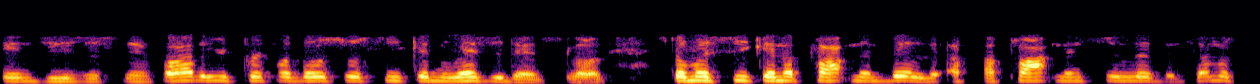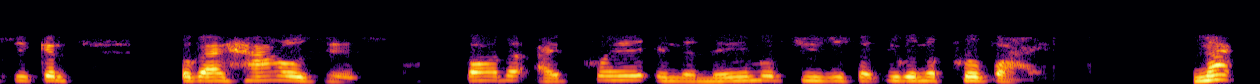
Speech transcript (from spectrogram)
in Jesus' name. Father, we pray for those who are seeking residence, Lord. Some are seeking apartment building, apartments to live in. Some are seeking, oh God, houses. Father, I pray in the name of Jesus that you're going to provide. Not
